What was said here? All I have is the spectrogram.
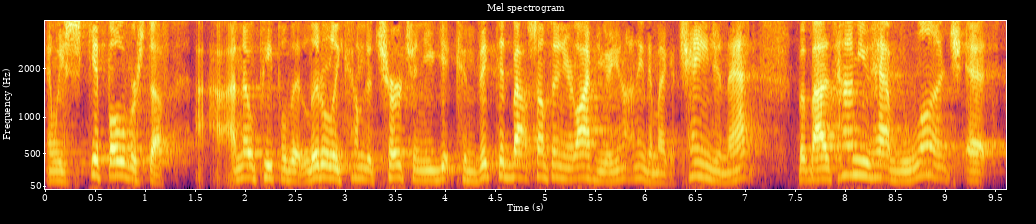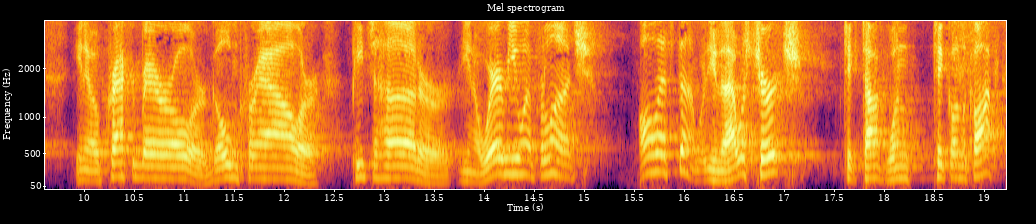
and we skip over stuff. I, I know people that literally come to church and you get convicted about something in your life and you go, you know, I need to make a change in that. But by the time you have lunch at, you know, Cracker Barrel or Golden Corral or Pizza Hut or, you know, wherever you went for lunch, all that's done. You know, that was church. Tick tock, one tick on the clock.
